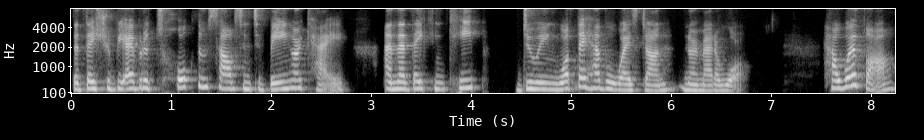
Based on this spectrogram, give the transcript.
that they should be able to talk themselves into being okay, and that they can keep doing what they have always done no matter what. However,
